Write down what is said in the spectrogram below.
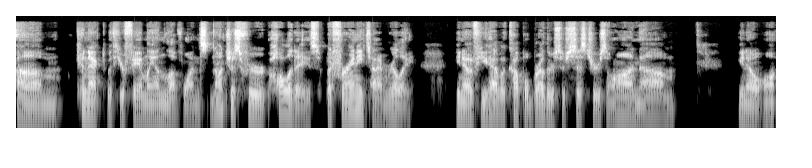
um, connect with your family and loved ones, not just for holidays, but for any time, really. You know, if you have a couple brothers or sisters on, um, you know, on,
